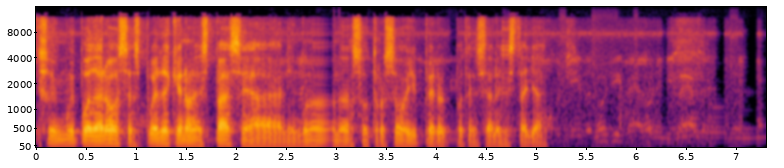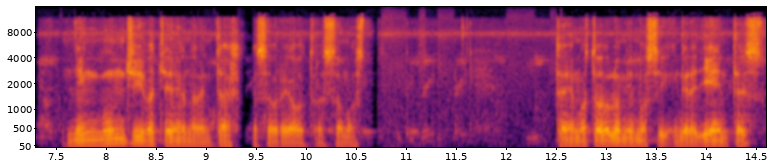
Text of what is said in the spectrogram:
son muy poderosas. Puede que no les pase a ninguno de nosotros hoy, pero el potencial está allá. Ningún jiva tiene una ventaja sobre otro. Somos, tenemos todos los mismos ingredientes.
